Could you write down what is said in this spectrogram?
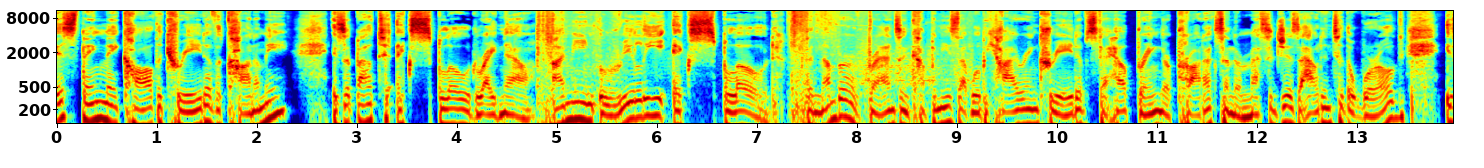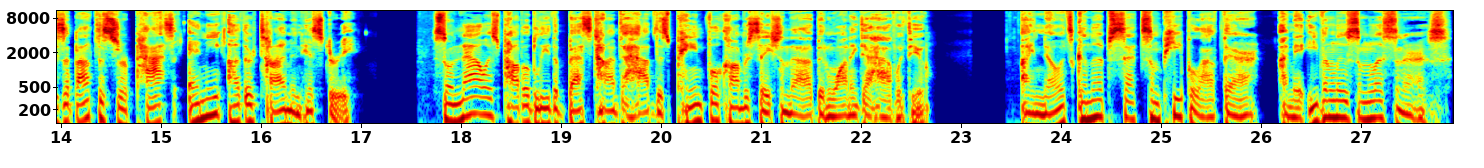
This thing they call the creative economy is about to explode right now. I mean, really explode. The number of brands and companies that will be hiring creatives to help bring their products and their messages out into the world is about to surpass any other time in history. So now is probably the best time to have this painful conversation that I've been wanting to have with you. I know it's going to upset some people out there. I may even lose some listeners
